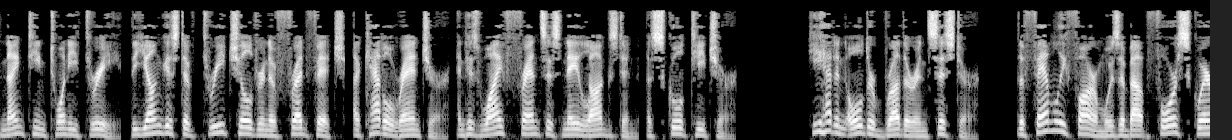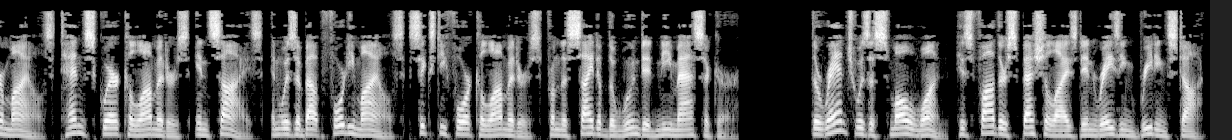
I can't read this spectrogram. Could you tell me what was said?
1923, the youngest of three children of Fred Fitch, a cattle rancher, and his wife Frances Nay Logsdon, a school teacher. He had an older brother and sister. The family farm was about 4 square miles 10 square kilometers in size, and was about 40 miles 64 kilometers from the site of the Wounded Knee Massacre. The ranch was a small one, his father specialized in raising breeding stock.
